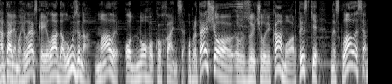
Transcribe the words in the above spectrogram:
Наталя Могилевська і Лада Лузіна мали одного коханця. Попри те, що з чоловіками у артистки не склалося,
